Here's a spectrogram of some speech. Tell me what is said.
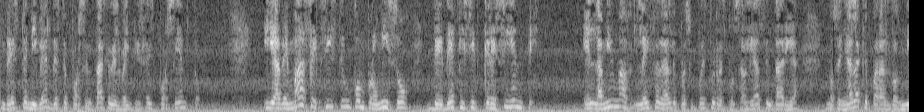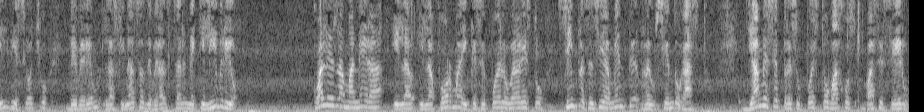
de este nivel, de este porcentaje del 26% y además existe un compromiso de déficit creciente. En la misma Ley Federal de Presupuesto y Responsabilidad Hacendaria nos señala que para el 2018 deberemos, las finanzas deberán estar en equilibrio. ¿Cuál es la manera y la, y la forma en que se puede lograr esto? Simple y sencillamente reduciendo gasto. Llámese presupuesto bajos, base cero,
